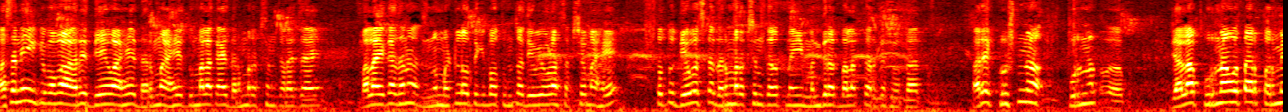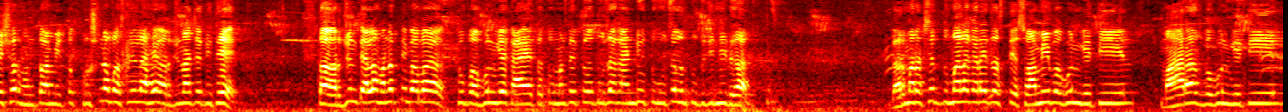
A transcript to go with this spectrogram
असं नाही की बाबा अरे देव आहे धर्म आहे तुम्हाला काय धर्मरक्षण करायचं आहे? मला एका जण म्हटलं होतं की बाबा तुमचा देव एवढा सक्षम आहे तर तो देवच का धर्मरक्षण करत नाही? मंदिरात बलात्कार कसे होतात? अरे कृष्ण पूर्ण ज्याला पूर्णावतार परमेश्वर म्हणतो आम्ही तो कृष्ण बसलेला आहे अर्जुनाच्या तिथे. तर अर्जुन त्याला म्हणत नाही बाबा तू बघून घे काय तर तू म्हणते तो तुझा गांडीव तू उचल तू तुझी नीट घाल. धर्मरक्षण तुम्हाला करायचं असते. स्वामी बघून घेतील महाराज बघून घेतील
